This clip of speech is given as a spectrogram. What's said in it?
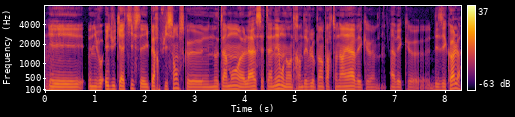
mhm. Et au niveau éducatif, c'est hyper puissant parce que notamment là, cette année, on est en train de développer un partenariat avec, avec des écoles.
